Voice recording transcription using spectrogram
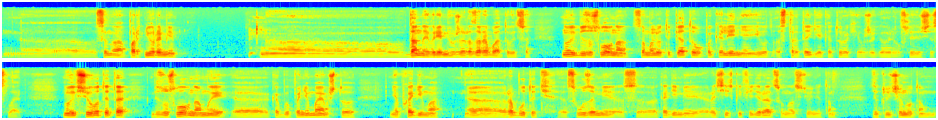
с партнерами в данное время уже разрабатываются. Ну и, безусловно, самолеты пятого поколения и вот о стратегии, о которых я уже говорил. Следующий слайд. Ну и все вот это, безусловно, мы э, как бы понимаем, что необходимо э, работать с вузами, с Академией Российской Федерации. У нас сегодня там заключено там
